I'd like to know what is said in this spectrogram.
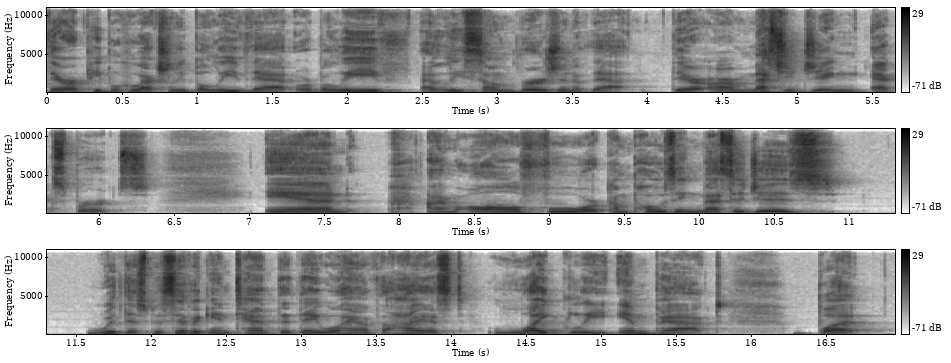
there are people who actually believe that or believe at least some version of that. There are messaging experts. And I'm all for composing messages with the specific intent that they will have the highest likely impact. But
